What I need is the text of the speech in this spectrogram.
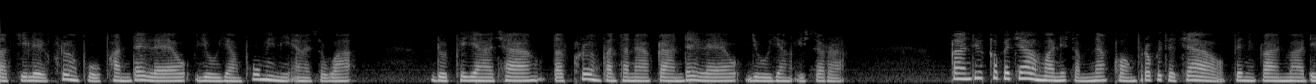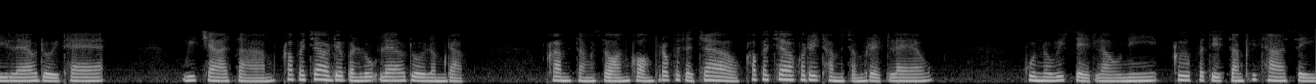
ตัดกิเลสเครื่องผูกพันได้แล้ว อยู่อย่างผู้ไม่มีอาสวะ ดุจพญาช้างตัดเครื่องพันธนาการได้แล้วอยู่อย่างอิสระ การที่ข้าพเจ้ามาในสำนักของพระพุทธเจ้าเป็นการมาดีแล้วโดยแท้ วิชาสามข้าพเจ้าได้บรรลุแล้วโดยลำดับคำสั่งสอนของพระพุทธเจ้าข้าพเจ้าก็ได้ทำสำเร็จแล้ว คุณวิเศษเหล่านี้คือปฏิสัมพิทาสี่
